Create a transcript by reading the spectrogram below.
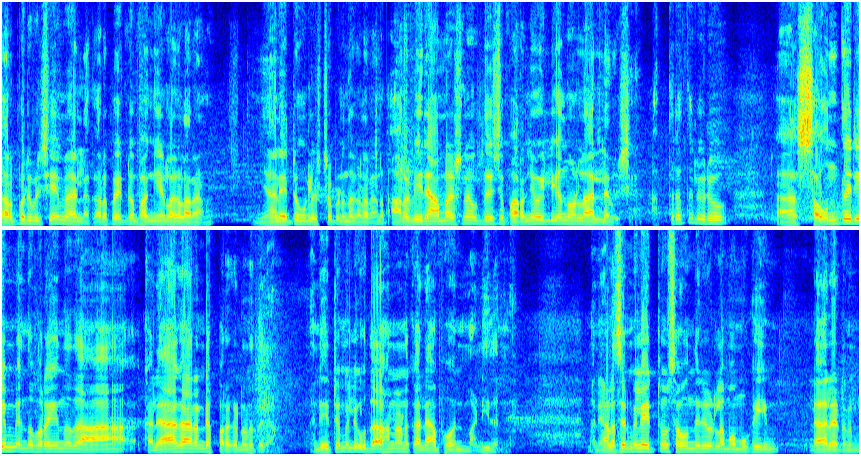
കറുപ്പൊരു വിഷയമേ അല്ല കറുപ്പ് ഏറ്റവും ഭംഗിയുള്ള കളറാണ്. ഞാൻ ഏറ്റവും കൂടുതൽ ഇഷ്ടപ്പെടുന്ന കളറാണ്. ആർ വി രാമകൃഷ്ണനെ ഉദ്ദേശിച്ച് പറഞ്ഞോ ഇല്ലയോ എന്നുള്ളതല്ല വിഷയം. അത്തരത്തിലൊരു സൗന്ദര്യം എന്ന് പറയുന്നത് ആ കലാകാരന്റെ പ്രകടനത്തിലാണ്. അതിന്റെ ഏറ്റവും വലിയ ഉദാഹരണമാണ് കലാഭവൻ മണി തന്നെ. മലയാള സിനിമയിലെ ഏറ്റവും സൗന്ദര്യമുള്ള മമ്മൂക്കയും ലാലേട്ടനും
